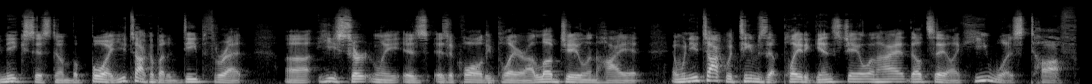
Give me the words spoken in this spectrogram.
unique system, but boy, you talk about a deep threat. uh, he certainly is is a quality player. I love Jalin Hyatt, and when you talk with teams that played against Jalin Hyatt, they'll say like he was tough,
